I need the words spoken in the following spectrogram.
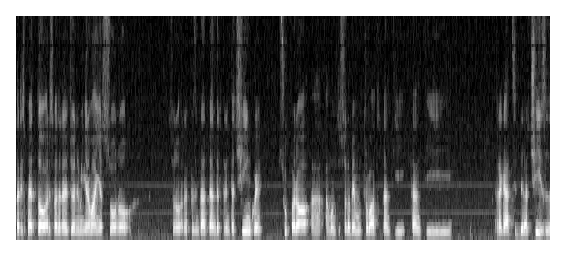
rispetto, rispetto alla regione Emilia Romagna sono, sono rappresentate under 35 su però a, a Montesole abbiamo trovato tanti, tanti ragazzi della CISL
